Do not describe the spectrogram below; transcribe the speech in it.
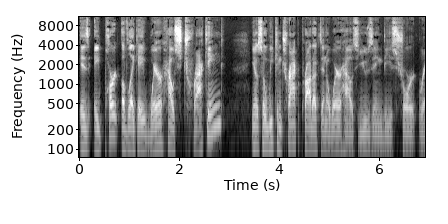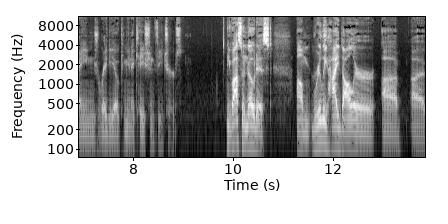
is a part of like a warehouse tracking you know, so we can track product in a warehouse using these short range radio communication features. You've also noticed um, really high dollar, uh, uh,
